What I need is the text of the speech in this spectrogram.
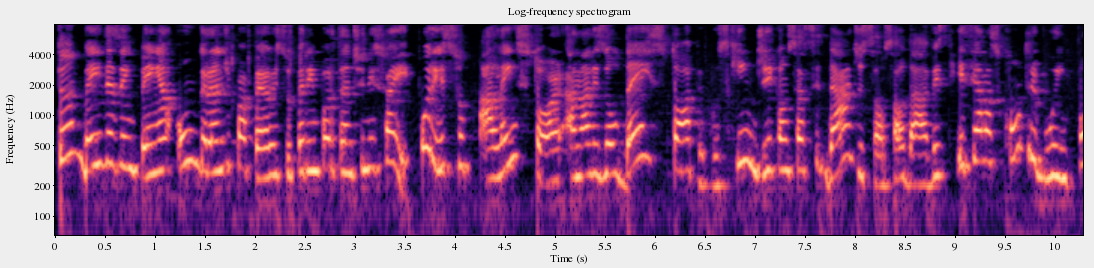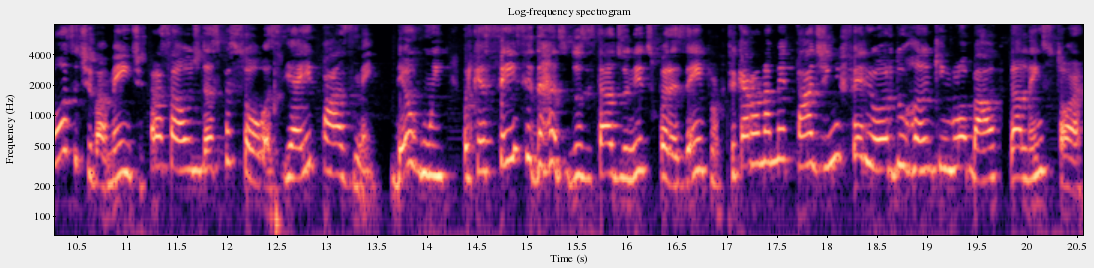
também desempenha um grande papel e super importante nisso aí. Por isso, a Lane Store analisou 10 tópicos que indicam se as cidades são saudáveis e se elas contribuem positivamente para a saúde das pessoas. E aí, pasmem, deu ruim, porque seis cidades dos Estados Unidos, por exemplo, ficaram na metade inferior do ranking global da Lane Store.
